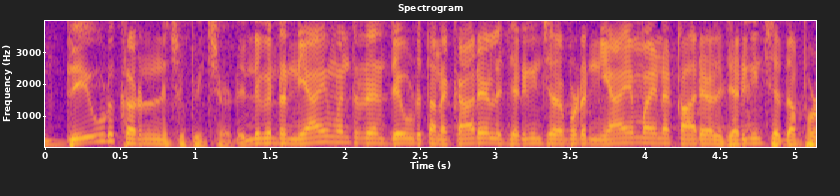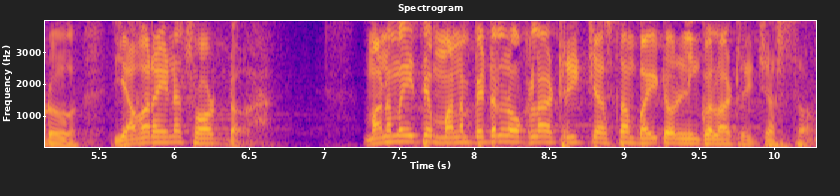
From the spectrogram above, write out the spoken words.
దేవుడు కరుణను చూపించాడు. ఎందుకంటే న్యాయవంతుడైన దేవుడు తన కార్యాలు జరిగించేటప్పుడు న్యాయమైన కార్యాలు జరిగించేటప్పుడు ఎవరైనా చూడడం. మనమైతే మన బిడ్డలను ఒకలా ట్రీట్ చేస్తాం బయట వాళ్ళని ఇంకోలా ట్రీట్ చేస్తాం.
